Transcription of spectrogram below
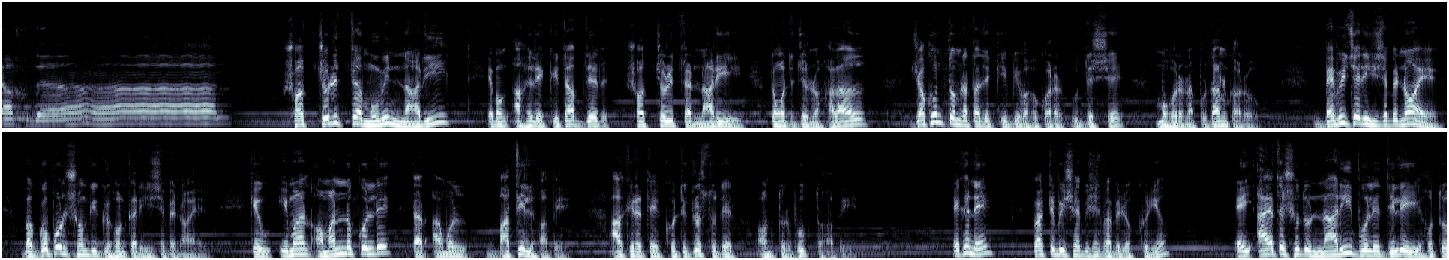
أخدان. সচ্চরিত্রা মুমিন নারী এবং আহলে কিতাবদের সচ্চরিত্রা নারী তোমাদের জন্য হালাল। যখন তোমরা তাদেরকে বিবাহ করার উদ্দেশ্যে মোহরানা প্রদান করো ব্যবিচারী হিসেবে নয় বা গোপন সঙ্গী গ্রহণকারী হিসেবে নয়। কেউ ইমান অমান্য করলে তার আমল বাতিল হবে, আখেরাতে ক্ষতিগ্রস্তদের অন্তর্ভুক্ত হবে। এখানে কয়েকটা বিষয় বিশেষভাবে লক্ষণীয়। এই আয়াতে শুধু নারী বলে দিলেই হতো,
